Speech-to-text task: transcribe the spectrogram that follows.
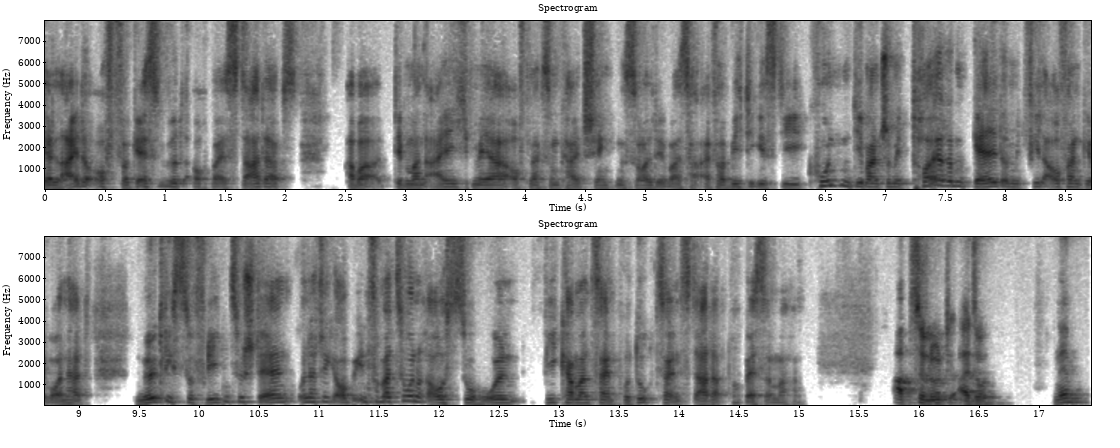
der leider oft vergessen wird, auch bei Startups aber dem man eigentlich mehr Aufmerksamkeit schenken sollte, weil es einfach wichtig ist, die Kunden, die man schon mit teurem Geld und mit viel Aufwand gewonnen hat, möglichst zufriedenzustellen und natürlich auch Informationen rauszuholen, wie kann man sein Produkt, sein Startup noch besser machen. Absolut. Also, ne,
